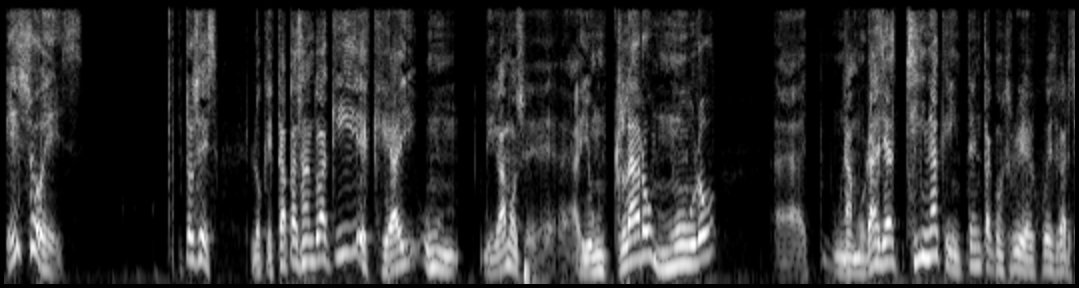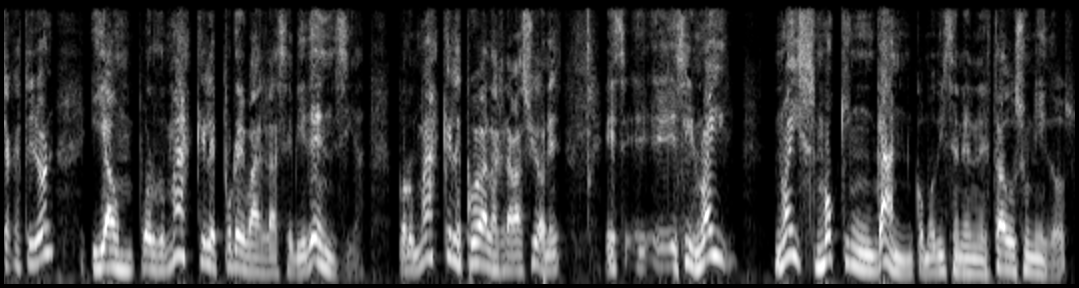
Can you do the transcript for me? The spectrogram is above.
eso es. Entonces, lo que está pasando aquí es que hay un, digamos, hay un claro muro, una muralla china que intenta construir el juez García Castellón y aun por más que le prueba las evidencias, por más que le prueba las grabaciones, es, eh, es decir, no hay, no hay smoking gun, como dicen en Estados Unidos,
